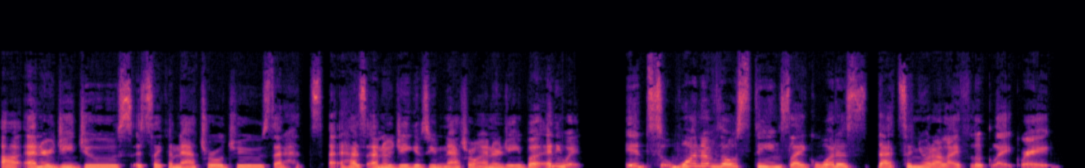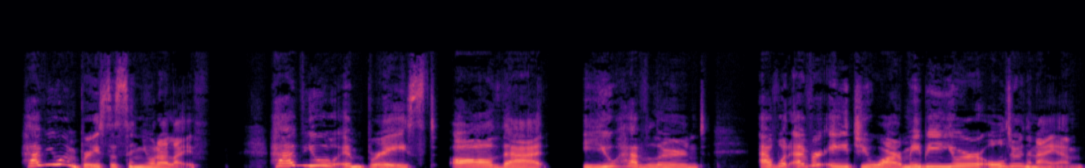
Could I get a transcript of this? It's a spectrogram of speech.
uh, energy juice. It's like a natural juice that has, has energy, gives you natural energy. But anyway, it's one of those things like, what does that senora life look like, right? Have you embraced the senora life? Have you embraced all that you have learned at whatever age you are? Maybe you're older than I am.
